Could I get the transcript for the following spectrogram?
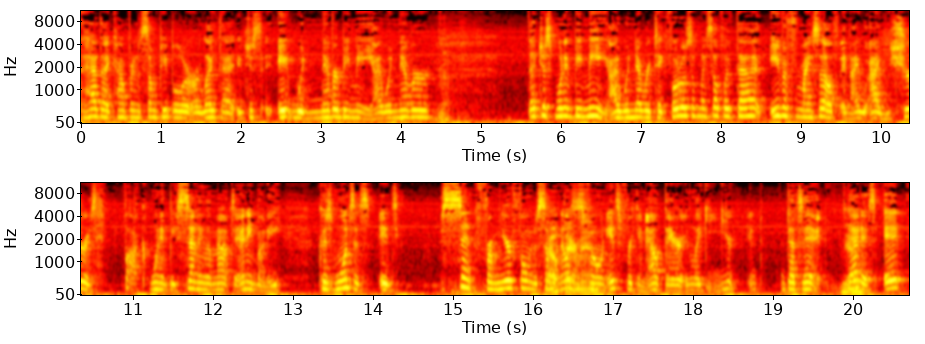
have that confidence. Some people are, are like that. It just it would never be me. I would never. Yeah. That just wouldn't be me. I would never take photos of myself like that, even for myself. And I, I sure as fuck wouldn't be sending them out to anybody. Because once it's it's sent from your phone to someone there, else's man. phone, it's freaking out there, and like you're, it, that's it. Yeah. That is it.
